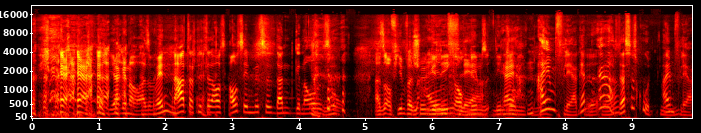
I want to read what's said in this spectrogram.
ja, genau. Also wenn ein harter Schnitzel aus, aussehen müsste, dann genau so. Also auf jeden Fall So schön ein gelegen, auch neben, neben ja, so einem, ein Almflair, genau. Ja, das ist gut. Almflair.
